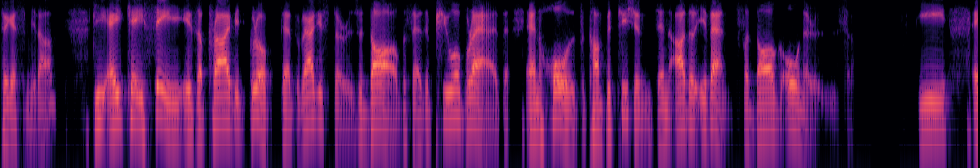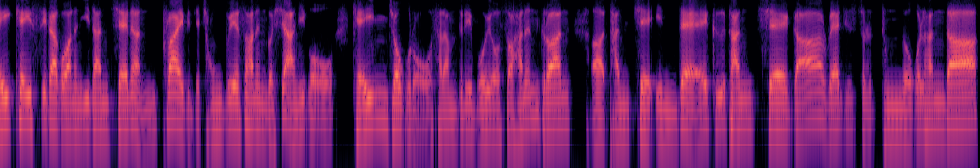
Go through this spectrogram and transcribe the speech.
되겠습니다. The AKC is a private group that registers dogs as purebred and holds competitions and other events for dog owners. 이 AKC라고 하는 이 단체는 private 정부에서 하는 것이 아니고 개인적으로 사람들이 모여서 하는 그러한 어, 단체인데 그 단체가 register 등록을 한다.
